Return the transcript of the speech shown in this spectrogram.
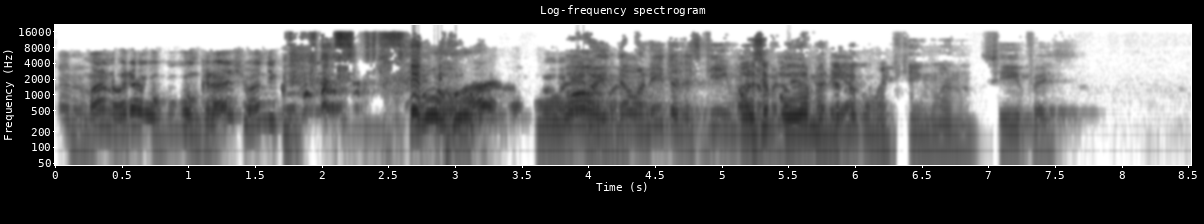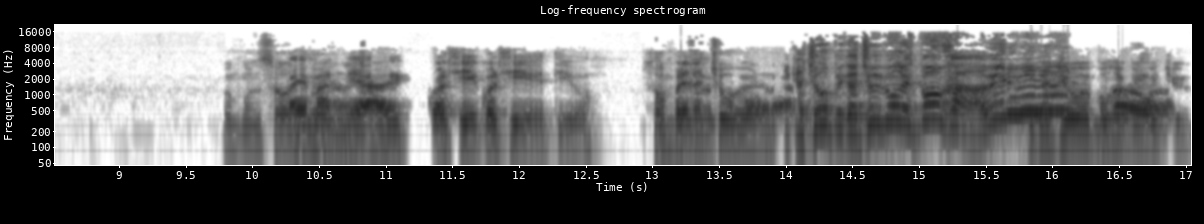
Claro. Mano, ¿era Goku con Crash, Bandicoot? Muy bueno, mano. está bonito el skin, mano. podría compraría. meterlo como skin, mano. Sí, pues. Con consola. Ay, mano, ya, a ver, ¿cuál sigue? ¿Cuál sigue, tío? Con Sorpréndeme, Pikachu, weón. Pikachu, Pikachu y Bob Esponja. A ver, a ver. Pikachu, ponga No. Pikachu.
